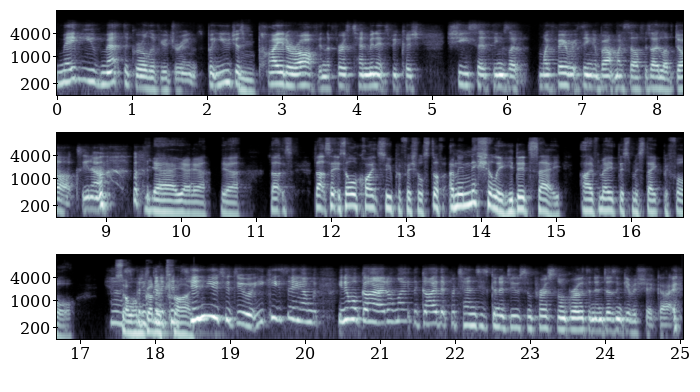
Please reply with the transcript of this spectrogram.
"Maybe you've met the girl of your dreams, but you just Mm. pied her off in the first ten minutes because." She said things like, "My favorite thing about myself is I love dogs." You know, yeah, yeah, yeah, yeah. That's that's it. It's all quite superficial stuff. And initially, he did say, "I've made this mistake before." Yes, So I'm but he's gonna going to continue to do it. He keeps saying, "I'm." You know what, guy? I don't like the guy that pretends he's going to do some personal growth and then doesn't give a shit, guy.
